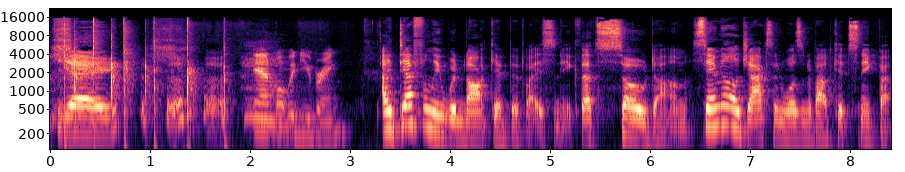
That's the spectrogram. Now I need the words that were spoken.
Yay. And what would you bring? I definitely would not get bit by a snake. That's so dumb. Samuel L. Jackson wasn't about to get snake bi-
